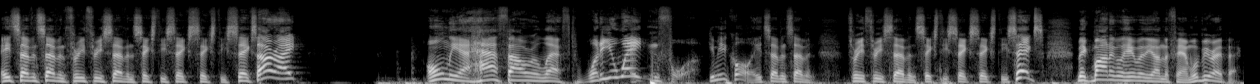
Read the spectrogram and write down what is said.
877 337 6666. All right. Only a half hour left. What are you waiting for? Give me a call. 877 337 6666. McMonigle here with you on the fan. We'll be right back.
